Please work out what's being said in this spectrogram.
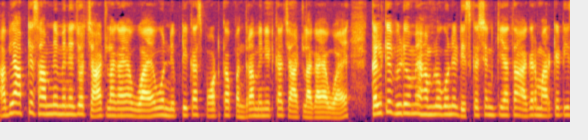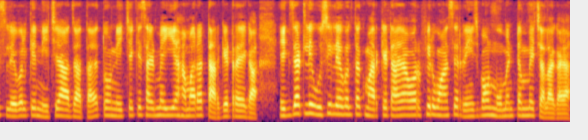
अभी आपके सामने मैंने जो चार्ट लगाया हुआ है, वो निफ्टी का स्पॉट का पंद्रह मिनट का चार्ट लगाया हुआ है। कल के वीडियो में हम लोगों ने डिस्कशन किया था, अगर मार्केट इस लेवल के नीचे आ जाता है तो नीचे की साइड में ये हमारा टारगेट रहेगा। एग्जैक्टली उसी लेवल तक मार्केट आया और फिर वहाँ से रेंज बाउंड मोमेंटम में चला गया।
